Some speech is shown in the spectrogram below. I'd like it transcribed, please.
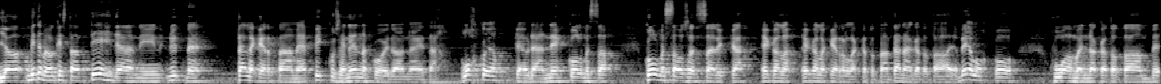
Ja mitä me oikeastaan tehdään, niin nyt me tällä kertaa me pikkusen ennakoidaan näitä lohkoja. Käydään ne kolmessa, kolmessa osassa, eli ekalla, ekalla kerralla katsotaan, tänään katsotaan A ja B-lohkoa, huomenna katsotaan B, äh,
